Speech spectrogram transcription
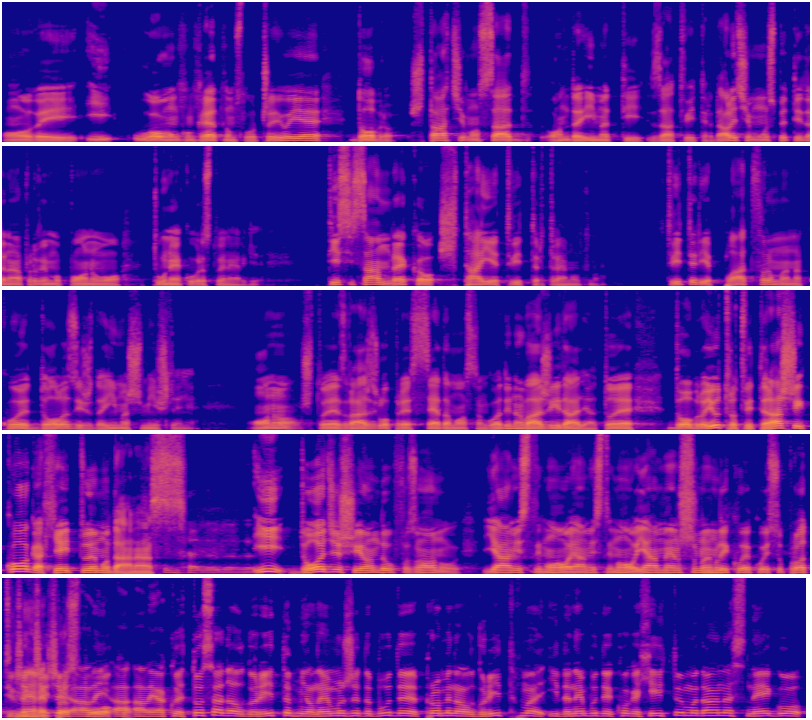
Ove, I u ovom konkretnom slučaju je, dobro, šta ćemo sad onda imati za Twitter? Da li ćemo uspeti da napravimo ponovo tu neku vrstu energije? Ti si sam rekao šta je Twitter trenutno. Twitter je platforma na kojoj dolaziš da imaš mišljenje. Ono što je zvažilo pre 7-8 godina važi i dalje, a to je dobro jutro Twitteraši, koga hejtujemo danas? Da, da, da, da. I dođeš i onda u fazonu, ja mislim ovo, ja mislim ovo, ja menšanujem likove koji su protiv Ček, mene, ček, ček, prst u ali, oko. a, ali ako je to sad algoritam, jel ne može da bude promjena algoritma i da ne bude koga hejtujemo danas, nego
